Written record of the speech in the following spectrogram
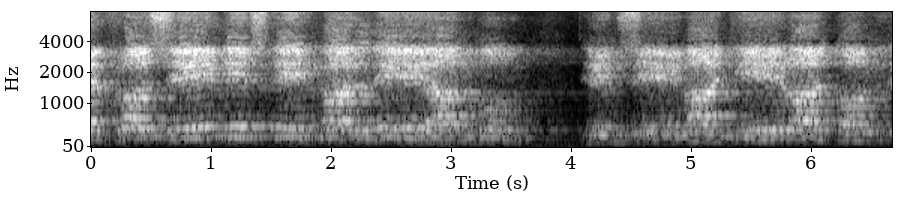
εφροσύνη στην καρδία μου, την συνακύλα των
